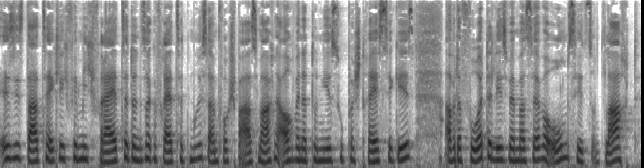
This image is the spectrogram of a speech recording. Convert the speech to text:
es ist tatsächlich für mich Freizeit und ich sage, Freizeit muss einfach Spaß machen, auch wenn ein Turnier super stressig ist. Aber der Vorteil ist, wenn man selber oben sitzt und lacht,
